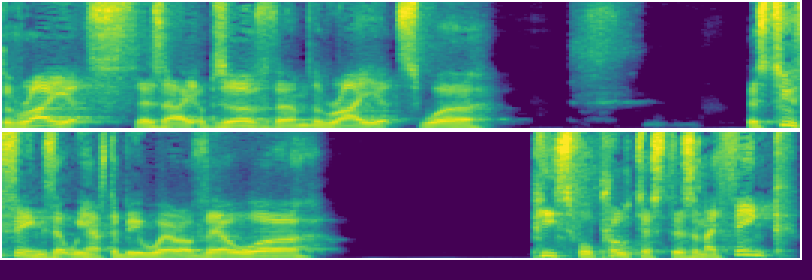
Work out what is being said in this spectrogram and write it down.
the riots, as I observe them, the riots were. There's two things that we have to be aware of. There were peaceful protesters, and I think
